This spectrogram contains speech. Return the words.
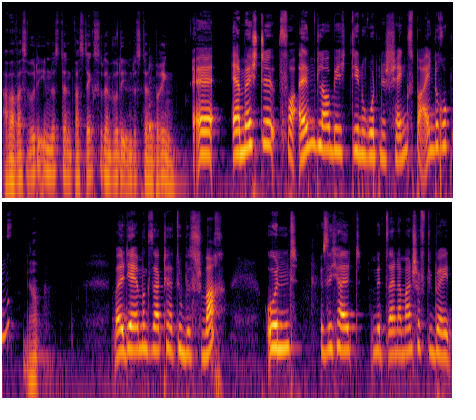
aber was würde ihm das denn, was denkst du denn, würde ihm das denn bringen? Äh, er möchte vor allem, glaube ich, den roten Shanks beeindrucken, Ja. weil der immer gesagt hat, du bist schwach und sich halt mit seiner Mannschaft über ihn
